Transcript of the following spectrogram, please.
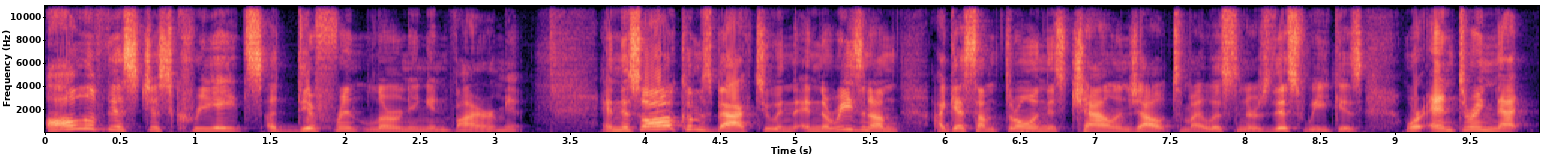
All of this just creates a different learning environment. And this all comes back to, and, and the reason I'm, I guess I'm throwing this challenge out to my listeners this week is we're entering that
